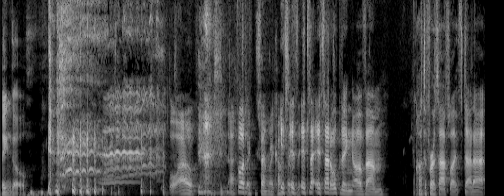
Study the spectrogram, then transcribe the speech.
Bingo. wow. but Samurai it's, it's it's it's that opening of um of the first Half Life that uh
